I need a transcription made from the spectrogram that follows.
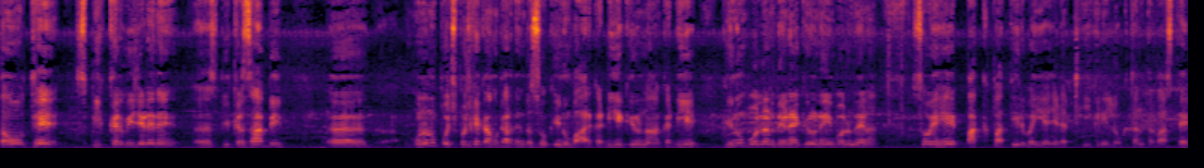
ਤਾਂ ਉੱਥੇ ਸਪੀਕਰ ਵੀ ਜਿਹੜੇ ਨੇ ਸਪੀਕਰ ਸਾਹਿਬ ਵੀ ਉਹਨਾਂ ਨੂੰ ਪੁੱਛ ਪੁੱਛ ਕੇ ਕੰਮ ਕਰਦੇ ਨੇ, ਦੱਸੋ ਕਿਹਨੂੰ ਬਾਹਰ ਕੱਢੀਏ, ਕਿਹਨੂੰ ਨਾ ਕੱਢੀਏ, ਕਿਹਨੂੰ ਬੋਲਣ ਦੇਣਾ, ਕਿਹਨੂੰ ਨਹੀਂ ਬੋਲਣ ਦੇਣਾ। ਸੋ ਇਹ ਪੱਖਪਾਤੀ ਰਵੱਈਆ ਜਿਹੜਾ ਠੀਕ ਨਹੀਂ ਲੋਕਤੰਤਰ ਵਾਸਤੇ।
